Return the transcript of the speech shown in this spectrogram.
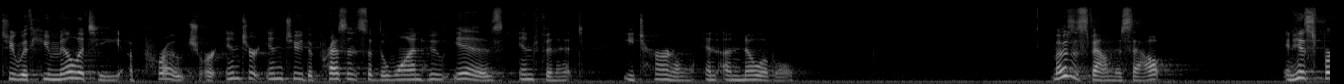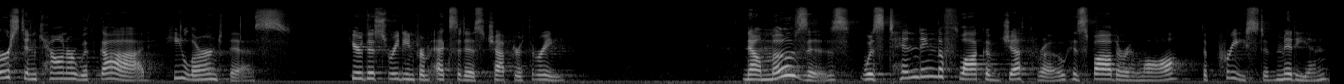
to with humility approach or enter into the presence of the one who is infinite, eternal, and unknowable. Moses found this out. In his first encounter with God, he learned this. Hear this reading from Exodus chapter 3. Now Moses was tending the flock of Jethro, his father in law, the priest of Midian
